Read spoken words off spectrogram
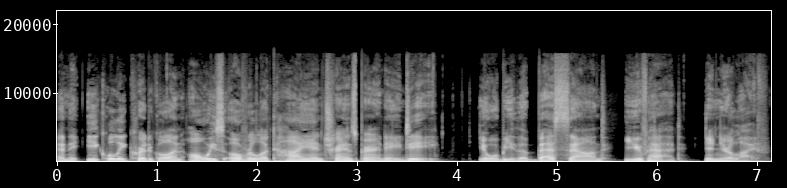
and the equally critical and always overlooked high-end transparent AD, it will be the best sound you've had in your life.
